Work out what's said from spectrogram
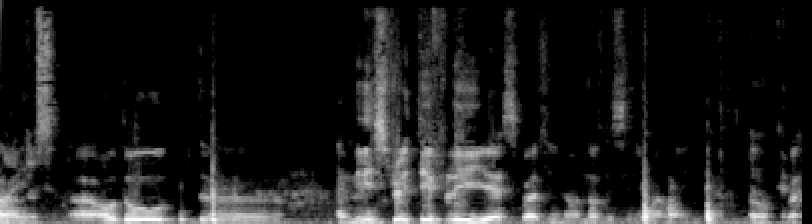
line, the cinema. uh, although the administratively yes, but you know not the cinema line. Yeah. Okay. But,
